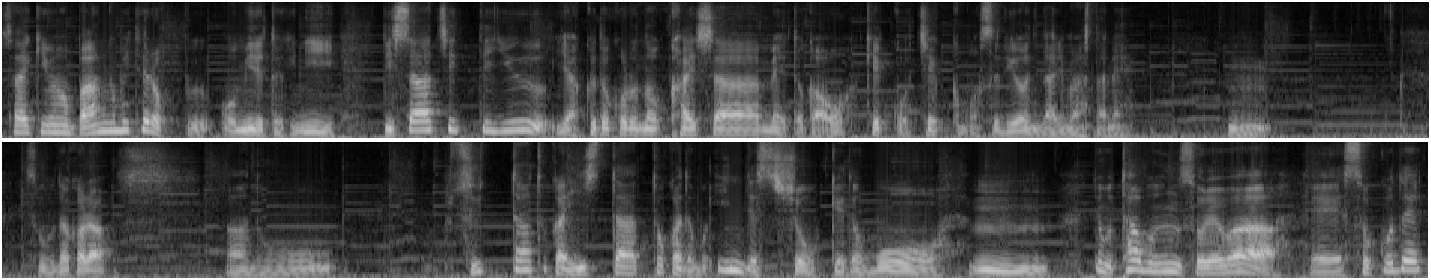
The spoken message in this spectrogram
最近は番組テロップを見るときにリサーチっていう役どころの会社名とかを結構チェックもするようになりましたね。うん。そうだからあのツイッターとかインスタとかでもいいんでしょうけども、うん、でも多分それは、えー、そこで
